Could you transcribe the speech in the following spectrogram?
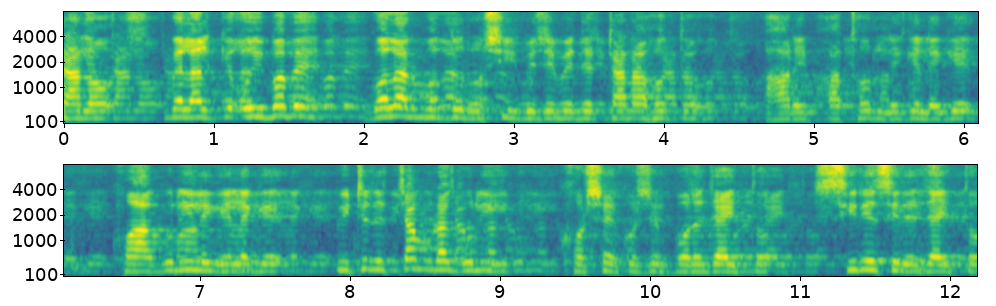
টানো। বেলালকে ওইভাবে গলার মধ্যে রশি বেঁধে বেঁধে টানা হতো। আর এই পাথর লেগে লেগে, খোঁয়াগুলি লেগে লেগে, পিঠের চামড়াগুলি খসে খসে পড়ে যাইতো সিরে সিরে যাইতো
